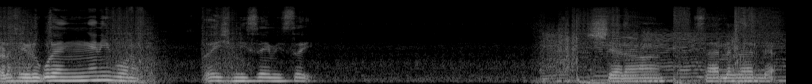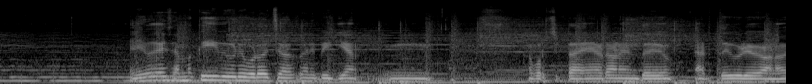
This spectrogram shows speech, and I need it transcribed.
എടാ സൈഡിൽ കൂടെ എങ്ങനെയും പോണം. മിസ്സായി മിസ്സായി ഷടാ സാറില്ല സാരില്ല എനിവേ ഗൈസ് നമുക്ക് ഈ വീഡിയോ ഇവിടെ വെച്ച് അവസാനിപ്പിക്കാം. കുറച്ച് ടയേർഡാണ് എന്തായാലും അടുത്ത വീഡിയോ കാണാം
